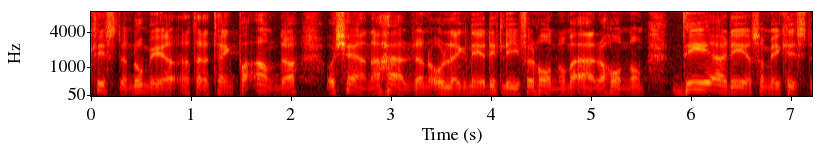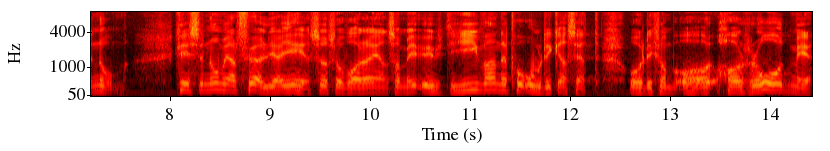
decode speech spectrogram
Kristendom är att tänk på andra och tjäna Herren och lägg ner ditt liv för honom och ära honom. Det är det som är kristendom. Kristendom är att följa Jesus och vara en som är utgivande på olika sätt och, liksom, och har råd med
